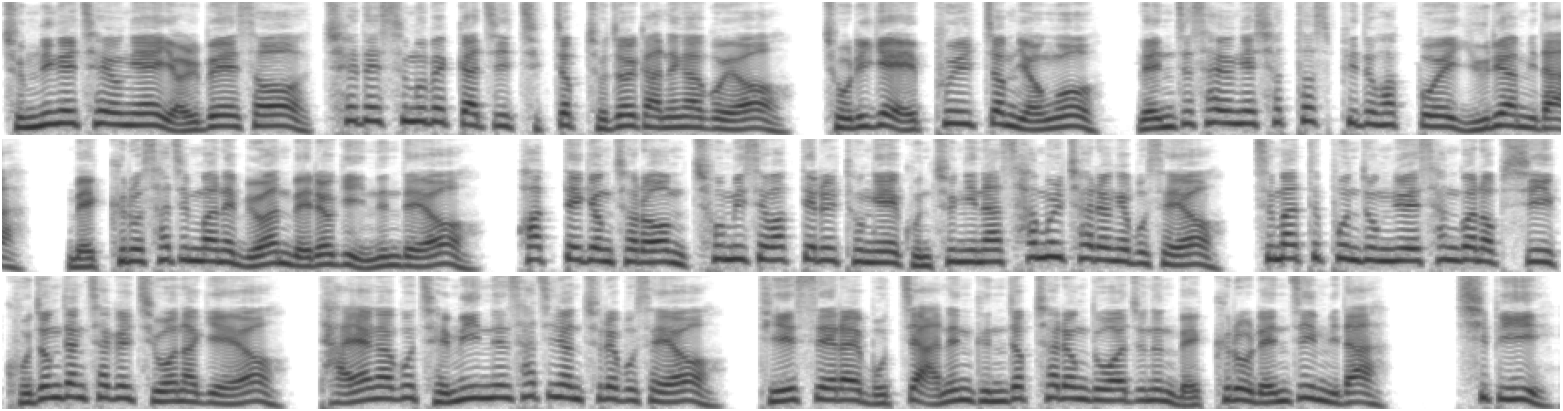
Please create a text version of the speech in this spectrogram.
줌링을 채용해 10배에서 최대 20배까지 직접 조절 가능하고요. 조리개 f1.05 렌즈 사용의 셔터 스피드 확보에 유리합니다. 매크로 사진만의 묘한 매력이 있는데요. 확대경처럼 초미세 확대를 통해 곤충이나 사물 촬영해보세요. 스마트폰 종류에 상관없이 고정장착을 지원하기에요. 다양하고 재미있는 사진 연출해보세요. DSLR 못지 않은 근접 촬영 도와주는 매크로 렌즈입니다. 12.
